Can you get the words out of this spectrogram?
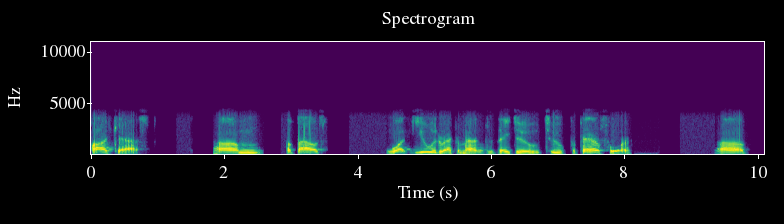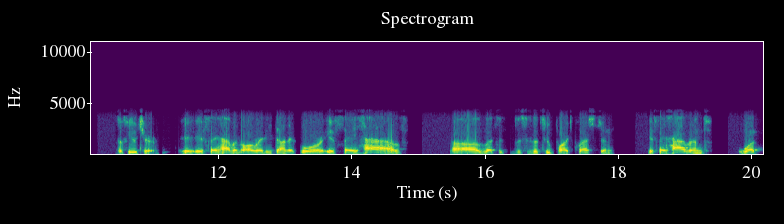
podcast um, about what you would recommend they do to prepare for uh, the future if they haven't already done it, or if they have. Uh, let's. This is a two-part question. If they haven't, what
